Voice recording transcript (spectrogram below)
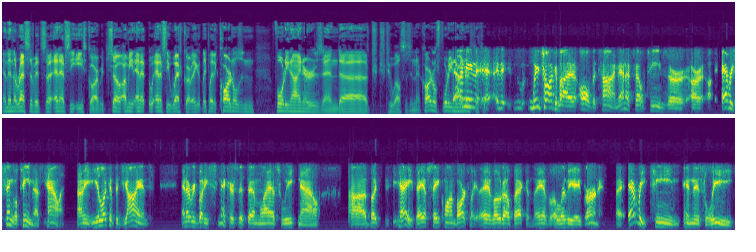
and then the rest of it's uh, NFC East garbage. So I mean, N- NFC West garbage. They, they play the Cardinals and 49ers and uh, who else is in there? Cardinals, 49ers. I mean, uh, we talk about it all the time. NFL teams are are every single team has talent. I mean, you look at the Giants, and everybody snickers at them last week now. Uh, but hey, they have Saquon Barkley, they have Odell Beckham, they have Olivier Vernon. Uh, every team in this league,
